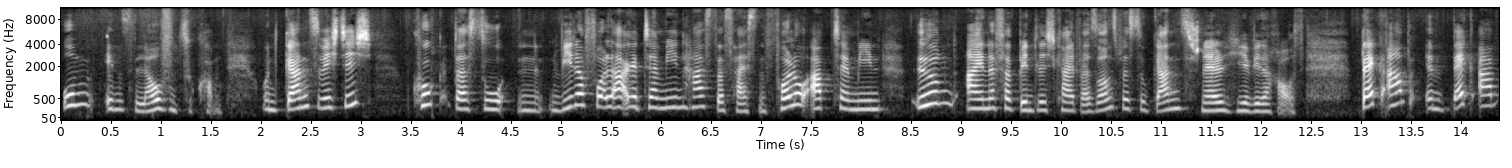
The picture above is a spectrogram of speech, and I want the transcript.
um ins Laufen zu kommen. Und ganz wichtig, guck, dass du einen Wiedervorlagetermin hast, das heißt einen Follow-up-Termin, irgendeine Verbindlichkeit, weil sonst bist du ganz schnell hier wieder raus. Backup, im Backup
